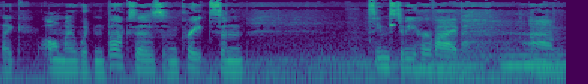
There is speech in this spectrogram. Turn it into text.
like all my wooden boxes and crates and seems to be her vibe. Um,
